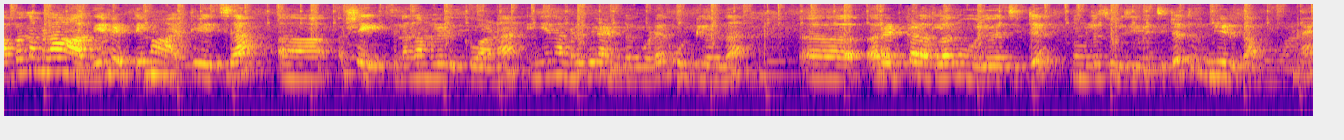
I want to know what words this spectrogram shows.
അപ്പോൾ നമ്മൾ ആദ്യം വെട്ടി മാറ്റി വെച്ച ഷെയ്ഡ്സിനെ നമ്മൾ എടുക്കുവാണ്. ഇനി നമ്മൾ ഇത് രണ്ടും കൂടെ കൂട്ടി ഒന്ന് റെഡ് കളറിലെ നൂൽ വെച്ചിട്ട് നൂൽ സൂചി വെച്ചിട്ട് തുന്നി എടുക്കാൻ പോവാണേ.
